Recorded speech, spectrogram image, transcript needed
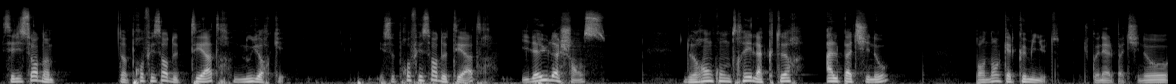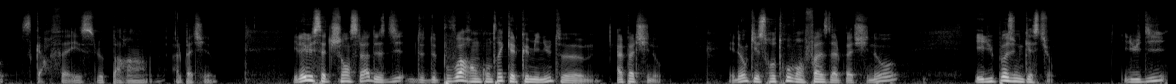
C'est l'histoire d'un professeur de théâtre new-yorkais. Et ce professeur de théâtre, il a eu la chance de rencontrer l'acteur Al Pacino pendant quelques minutes. Tu connais Al Pacino, Scarface, Le Parrain, Al Pacino. Il a eu cette chance-là de, pouvoir rencontrer quelques minutes euh, Al Pacino. Et donc il se retrouve en face d'Al Pacino et il lui pose une question. Il lui dit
